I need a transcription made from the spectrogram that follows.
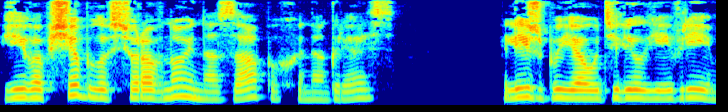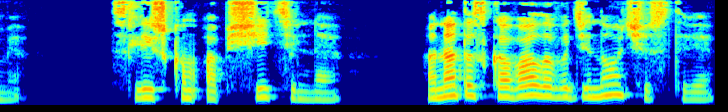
Ей вообще было все равно и на запах, и на грязь. Лишь бы я уделил ей время. Слишком общительная. Она тосковала в одиночестве,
